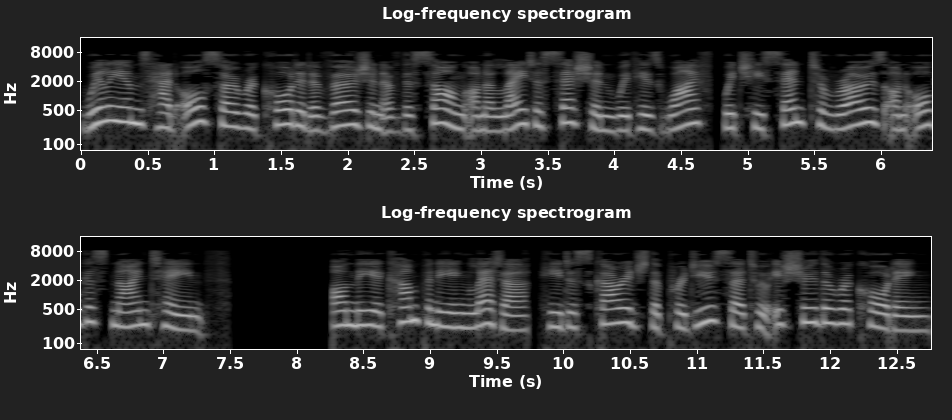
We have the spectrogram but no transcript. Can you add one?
Williams had also recorded a version of the song on a later session with his wife, which he sent to Rose on August 19. On the accompanying letter, he discouraged the producer to issue the recording.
